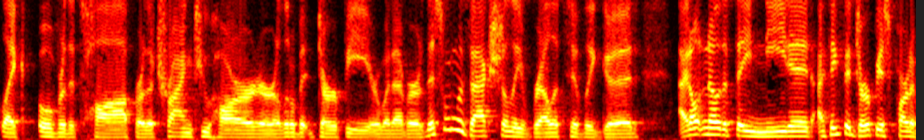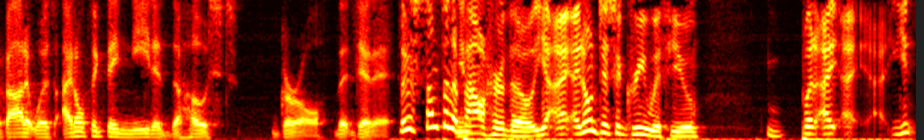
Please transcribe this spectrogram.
like over the top or they're trying too hard or a little bit derpy or whatever. This one was actually relatively good. I don't know that they needed. I think the derpiest part about it was I don't think they needed the host girl that did it. There's something about her, though. Yeah, I, I don't disagree with you, but I, I, I you,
